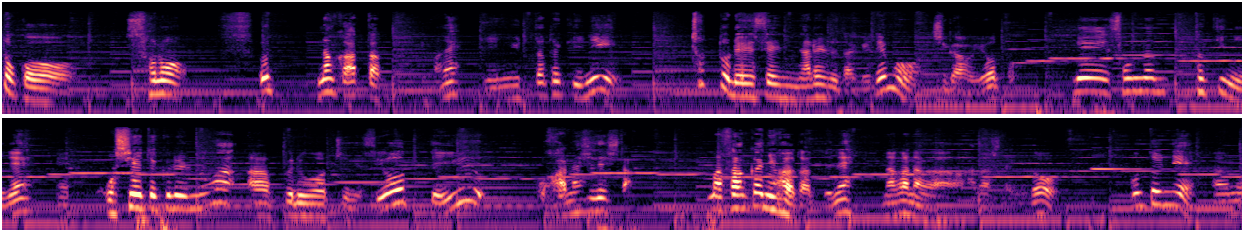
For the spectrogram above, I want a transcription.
とこう、その、うなんかあったとかね、言った時に、ちょっと冷静になれるだけでも違うよと。で、そんな時にね、教えてくれるのは Apple Watch ですよっていうお話でした。まあ、3回にわたってね、長々話したけど、本当にね、あの、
